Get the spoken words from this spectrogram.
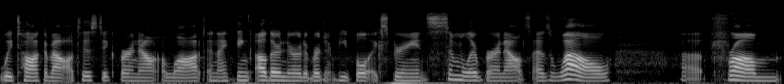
we talk about autistic burnout a lot, and I think other neurodivergent people experience similar burnouts as well uh, from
